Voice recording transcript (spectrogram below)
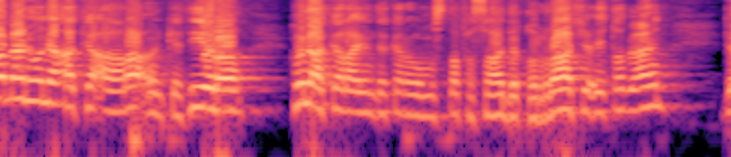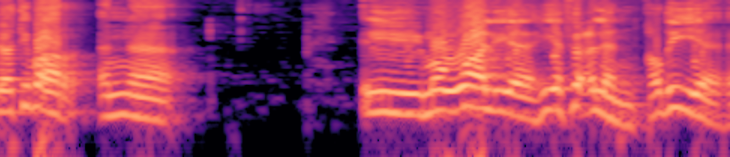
طبعا هناك آراء كثيرة. هناك رأي ذكره مصطفى صادق الرافعي. طبعا باعتبار أن الموالية هي فعلا قضية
